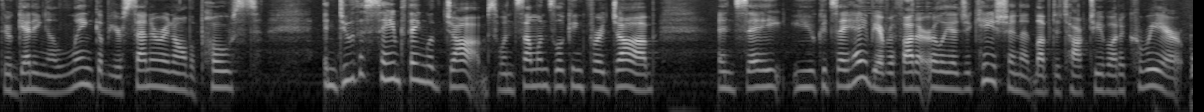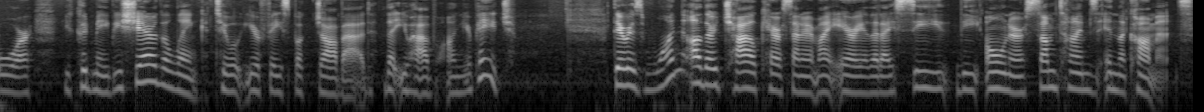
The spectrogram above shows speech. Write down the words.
they're getting a link of your center in all the posts. And do the same thing with jobs. When someone's looking for a job, and say you could say hey have you ever thought of early education? I'd love to talk to you about a career or you could maybe share the link to your facebook job ad that you have on your page. There is one other child care center in my area that i see the owner sometimes in the comments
